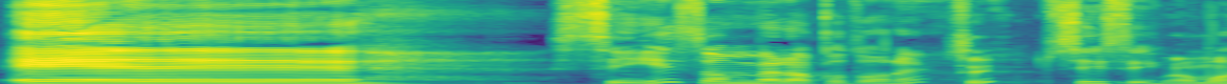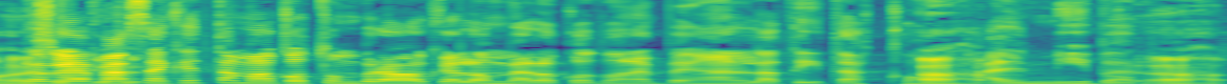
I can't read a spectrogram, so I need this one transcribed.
Eh, Sí, son melocotones. ¿Sí? Sí, sí. Vamos a Lo decir que pasa sí. es que estamos acostumbrados a que los melocotones vengan latitas con Ajá. almíbar. Ajá.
